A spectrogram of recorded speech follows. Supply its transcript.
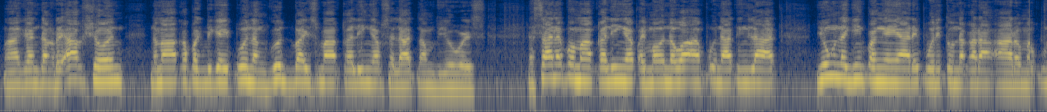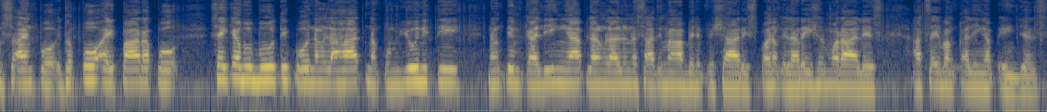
mga gandang reaction na makakapagbigay po ng good vibes mga Kalingap sa lahat ng viewers. Na sana po mga Kalingap ay maunawaan po nating lahat yung naging pangyayari po nitong nakaraang araw kung saan po ito po ay para po sa ikabubuti po ng lahat ng community ng Team Kalingap, lalo lalo na sa ating mga beneficiaries, paano kila Rachel Morales at sa ibang Kalingap Angels.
